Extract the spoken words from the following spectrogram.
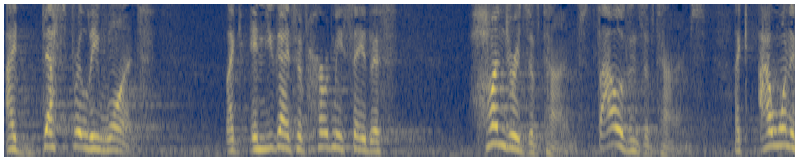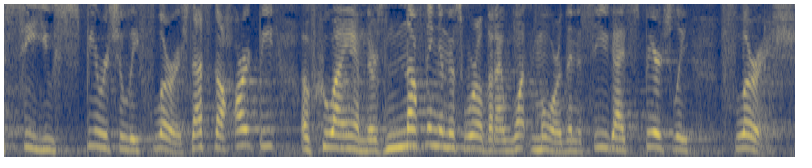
I desperately want, like, and you guys have heard me say this hundreds of times, thousands of times. Like, I want to see you spiritually flourish. That's the heartbeat of who I am. There's nothing in this world that I want more than to see you guys spiritually flourish.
